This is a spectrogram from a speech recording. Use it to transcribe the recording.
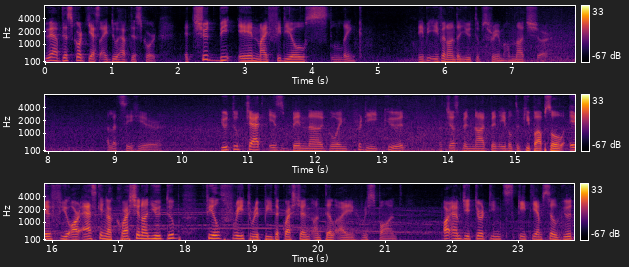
Do you have Discord? Yes, I do have Discord. It should be in my video's link. Maybe even on the YouTube stream. I'm not sure. Uh, let's see here. YouTube chat has been uh, going pretty good. I've just been not been able to keep up. So if you are asking a question on YouTube, feel free to repeat the question until I respond. Are MG13's KTM still good?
